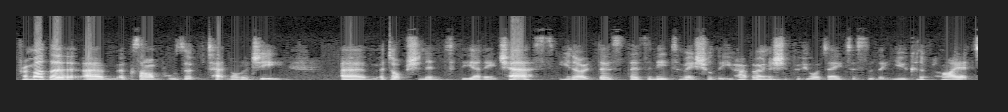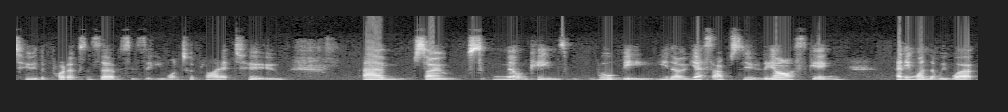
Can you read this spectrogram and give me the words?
from other um, examples of technology um, adoption into the NHS, you know, there's there's a need to make sure that you have ownership of your data so that you can apply it to the products and services that you want to apply it to. Um, so Milton Keynes will be, you know, yes, absolutely asking anyone that we work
